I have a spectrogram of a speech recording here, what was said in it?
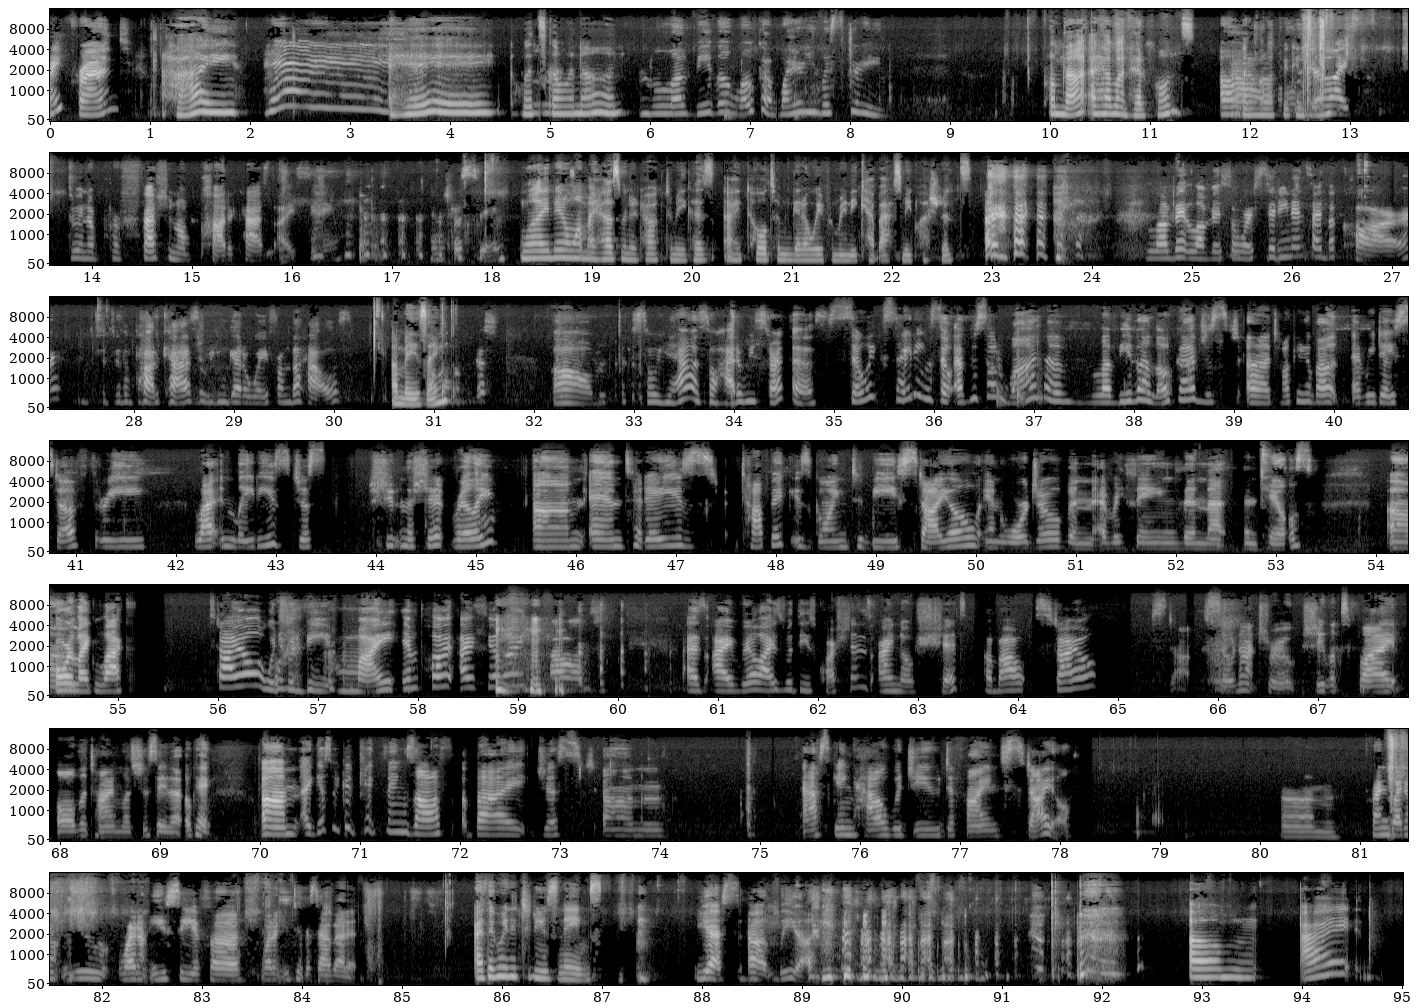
Hi, friend. Hi. Hey. Hey. What's going on? La Viva Loca. Why are you whispering? I'm not. I have on headphones. Oh, I don't oh, know if you can hear You're me. like doing a professional podcast, I see. Interesting. Well, I didn't want my husband to talk to me because I told him to get away from me and he kept asking me questions. love it, love it. So we're sitting inside the car to do the podcast so we can get away from the house. Amazing. Um so yeah, so how do we start this? so exciting. So, episode one of La Viva Loca, just uh, talking about everyday stuff. Three Latin ladies just shooting the shit, really. Um, and today's topic is going to be style and wardrobe and everything then that entails. Um, Or like lack of style, which would be my input, I feel like. Um as I realize with these questions, I know shit about style. Stop. So not true. She looks fly all the time. Let's just say that. Okay. Um, I guess we could kick things off by just um asking how would you define style? Um, friend, why don't you why don't you see if uh why don't you take a stab at it? I think we need to use names. Yes, uh Leah. Um, I,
